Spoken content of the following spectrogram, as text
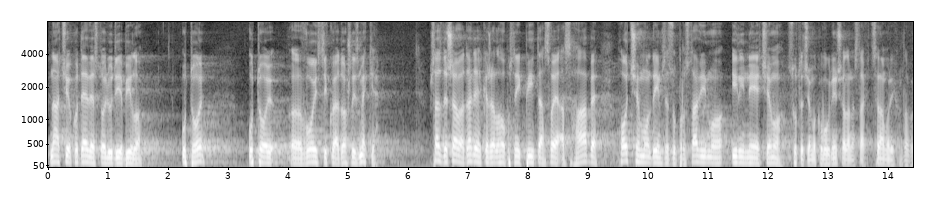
znači oko 900 ljudi je bilo u toj, u toj uh, vojsci koja je došla iz Mekije. Šta se dešava dalje? Kaže Allahov poslanik pita svoje ashabe, hoćemo da im se suprostavimo ili nećemo? Sutra ćemo, ko Bog inšala, nastaviti. Selamu alaikum, dobro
